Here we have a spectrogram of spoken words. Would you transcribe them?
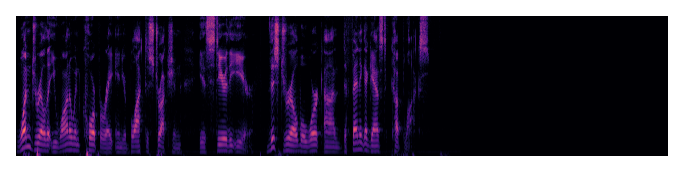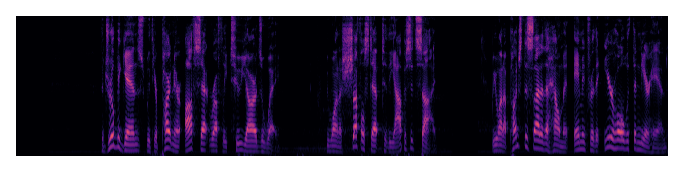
One drill that you want to incorporate in your block destruction is steer the ear. This drill will work on defending against cut blocks. The drill begins with your partner offset roughly two yards away. We want to shuffle step to the opposite side. We want to punch the side of the helmet, aiming for the ear hole with the near hand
